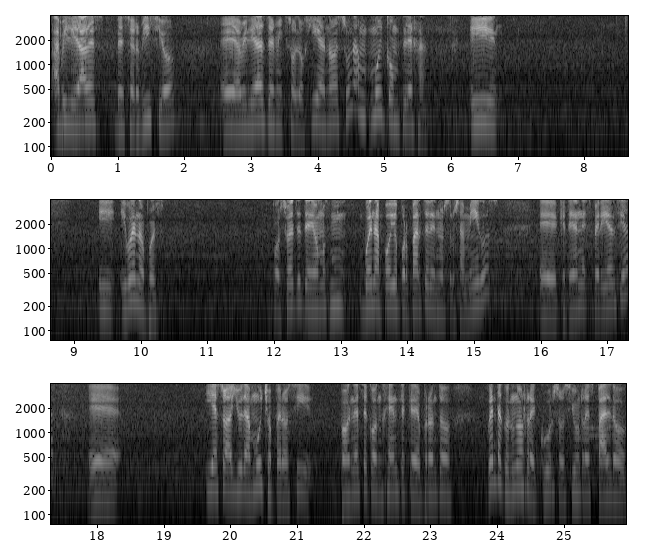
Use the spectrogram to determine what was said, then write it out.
habilidades de servicio, eh, habilidades de mixología, ¿no? Es una muy compleja. Y, y, bueno, pues por suerte teníamos buen apoyo por parte de nuestros amigos eh, que tienen experiencia eh, y eso ayuda mucho, pero sí, ponerse con gente que de pronto cuenta con unos recursos y un respaldo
